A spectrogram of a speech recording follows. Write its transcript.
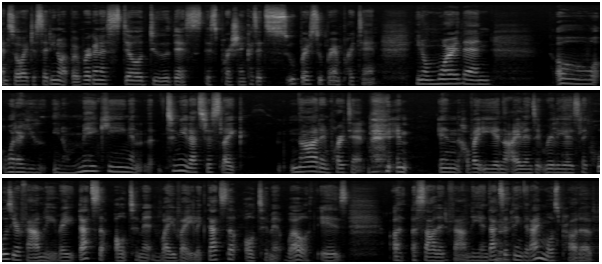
And so I just said, you know what, but we're going to still do this, this portion because it's super, super important. You know, more than, oh, what are you, you know, making? And to me, that's just like, not important in in Hawaii in the islands, it really is like who's your family, right? That's the ultimate waiwai. Like that's the ultimate wealth is a, a solid family, and that's right. the thing that I'm most proud of.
